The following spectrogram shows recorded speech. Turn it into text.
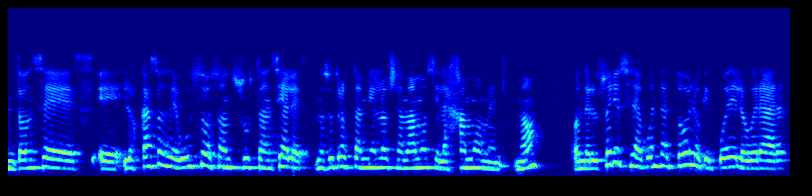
Entonces, eh, los casos de uso son sustanciales. Nosotros también los llamamos el aha moment, ¿no? Cuando el usuario se da cuenta de todo lo que puede lograr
